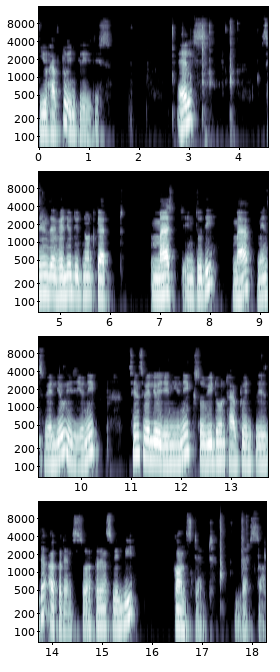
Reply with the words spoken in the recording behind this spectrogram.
you have to increase this. Else since the value did not get matched into the map means value is unique. Since value is unique so we don't have to increase the occurrence. So occurrence will be constant. That's all.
